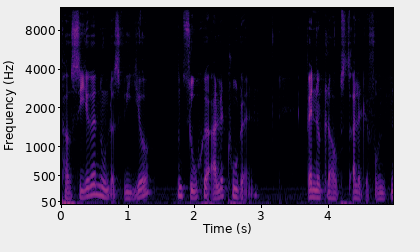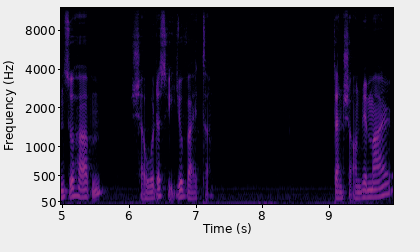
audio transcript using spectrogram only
Pausiere nun das Video und suche alle Tudeln. Wenn du glaubst, alle gefunden zu haben, schaue das Video weiter. Dann schauen wir mal,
